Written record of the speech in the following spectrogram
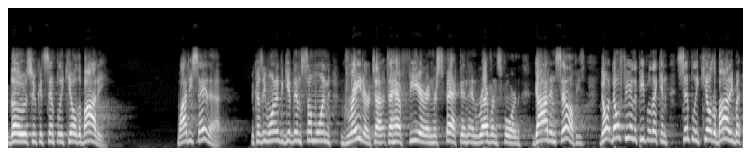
those who could simply kill the body. Why did he say that? because he wanted to give them someone greater to, to have fear and respect and, and reverence for. God himself. He's, don't, don't fear the people that can simply kill the body, but,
